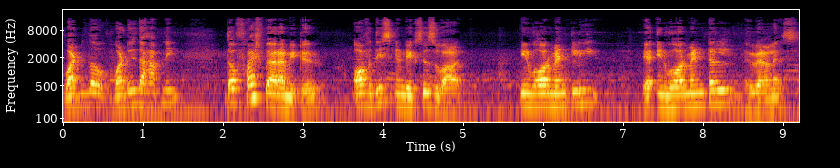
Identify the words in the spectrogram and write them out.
What the what is the happening? The first parameter of these indexes were environmentally environmental wellness,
